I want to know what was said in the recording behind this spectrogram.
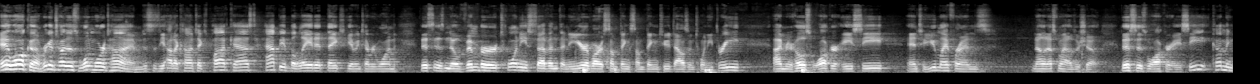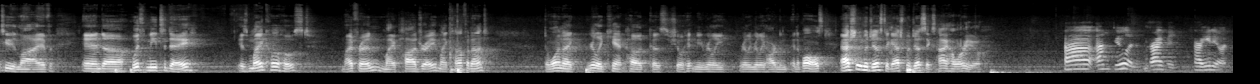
And welcome. We're going to try this one more time. This is the Out of Context podcast. Happy belated Thanksgiving to everyone. This is November 27th in the year of our something something 2023. I'm your host, Walker AC. And to you, my friends, no, that's my other show. This is Walker AC coming to you live. And uh, with me today is my co host, my friend, my padre, my confidant, the one I really can't hug because she'll hit me really, really, really hard in, in, the balls. Ashley Majestic, Ash Majestics. Hi, how are you? Uh, I'm doing, thriving. How are you doing?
